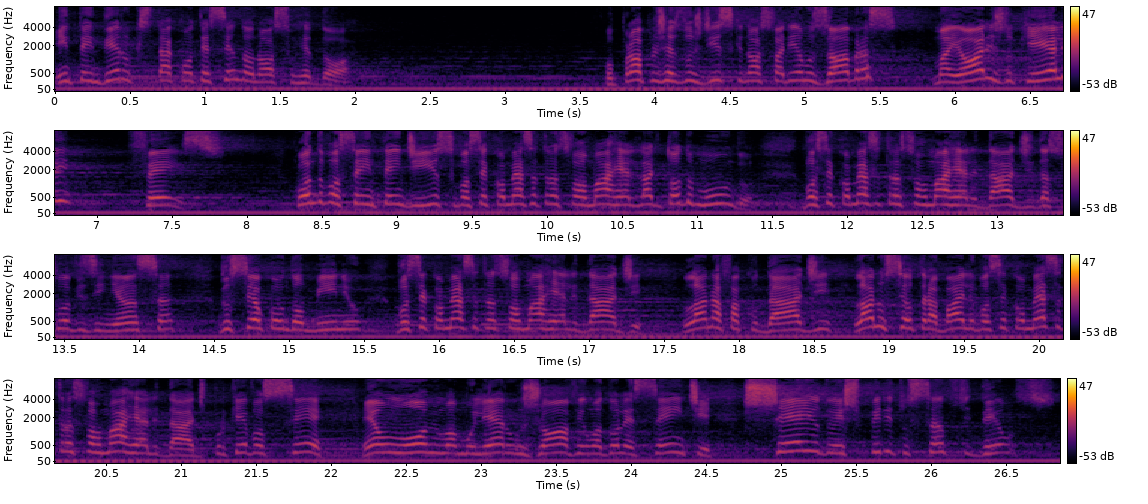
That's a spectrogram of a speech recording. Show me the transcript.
entender o que está acontecendo ao nosso redor. O próprio Jesus disse que nós faríamos obras maiores do que ele fez. Quando você entende isso, você começa a transformar a realidade de todo mundo. Você começa a transformar a realidade da sua vizinhança, do seu condomínio. Você começa a transformar a realidade lá na faculdade, lá no seu trabalho. Você começa a transformar a realidade, porque você é um homem, uma mulher, um jovem, um adolescente cheio do Espírito Santo de Deus.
